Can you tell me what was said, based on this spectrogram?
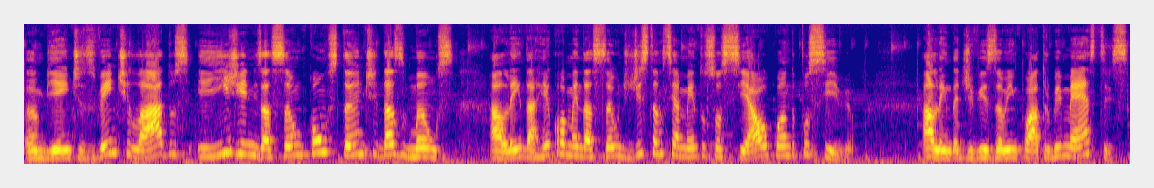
ambientes ventilados e higienização constante das mãos, além da recomendação de distanciamento social quando possível. Além da divisão em quatro bimestres,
